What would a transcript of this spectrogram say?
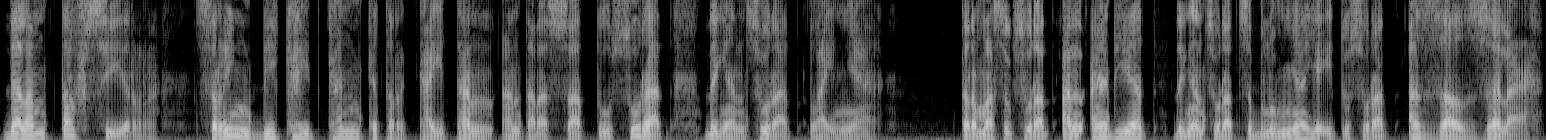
Dalam tafsir, sering dikaitkan keterkaitan antara satu surat dengan surat lainnya. Termasuk surat Al-Adiyat dengan surat sebelumnya yaitu surat Az-Zalzalah.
